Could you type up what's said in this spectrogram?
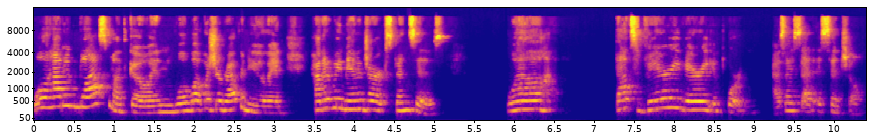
well, how did last month go? And well, what was your revenue? And how did we manage our expenses? Well, that's very, very important. As I said, essential.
